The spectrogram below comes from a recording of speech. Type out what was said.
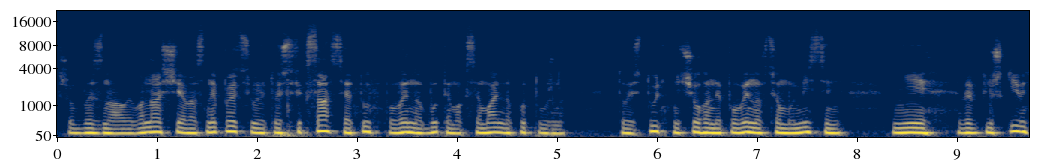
Щоб ви знали. Вона ще раз не працює. Тобто фіксація тут повинна бути максимально потужна. Тобто тут нічого не повинно в цьому місці ні вертлюжків,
